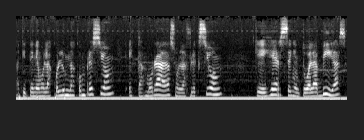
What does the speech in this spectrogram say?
aquí tenemos las columnas compresión estas moradas son la flexión que ejercen en todas las vigas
